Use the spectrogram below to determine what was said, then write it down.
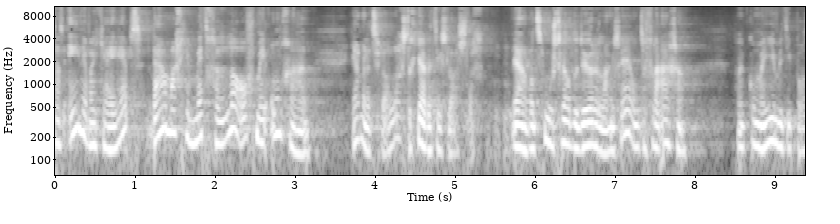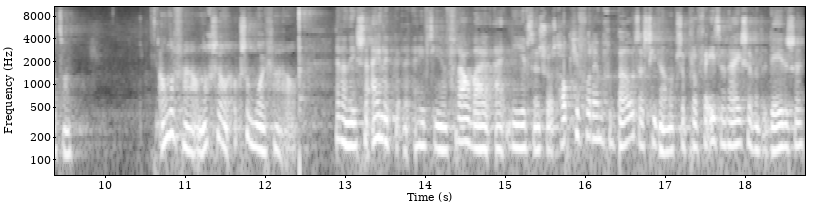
dat ene wat jij hebt, daar mag je met geloof mee omgaan. Ja, maar dat is wel lastig. Ja, dat is lastig. Ja, want ze moest wel de deuren langs, hè, om te vragen. Dan kom maar hier met die potten. Ander verhaal, nog zo, ook zo'n mooi verhaal. En dan is ze eindelijk, eh, heeft hij een vrouw, waar, die heeft een soort hokje voor hem gebouwd. Als hij dan op zijn profetenreizen, want dat deden ze,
